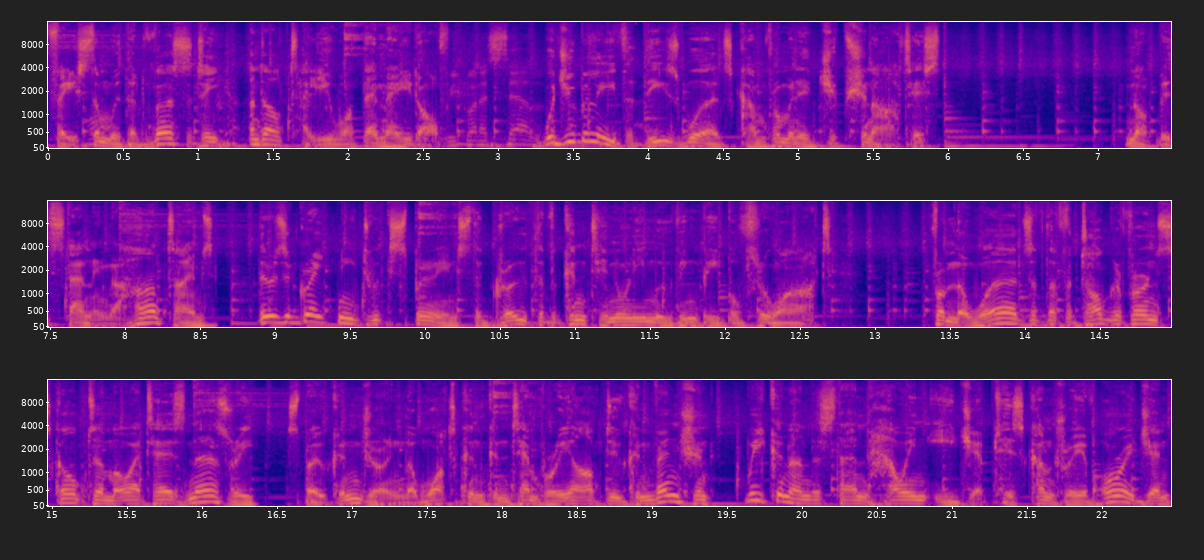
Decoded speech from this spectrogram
Face them with adversity, and I'll tell you what they're made of. We're gonna sell. Would you believe that these words come from an Egyptian artist? Notwithstanding the hard times, there is a great need to experience the growth of a continually moving people through art. From the words of the photographer and sculptor Moataz Nasri, spoken during the Watcan Contemporary Art Do convention, we can understand how in Egypt, his country of origin,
